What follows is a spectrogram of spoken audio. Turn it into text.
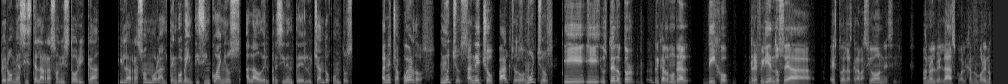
pero me asiste la razón histórica y la razón moral. Tengo 25 años al lado del presidente luchando juntos han hecho acuerdos. Muchos. Han hecho pactos. Muchos. Y, usted, doctor Ricardo Monreal, dijo, refiriéndose a esto de las grabaciones y Manuel Velasco, Alejandro Moreno,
